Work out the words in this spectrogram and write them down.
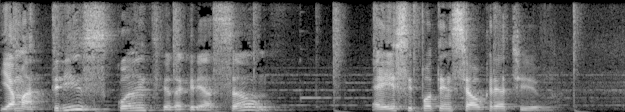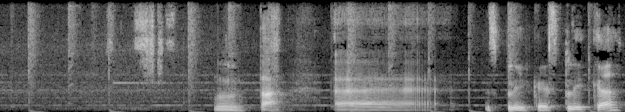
E a matriz quântica da criação é esse potencial criativo. Hum. Tá. É... Explica, explica.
